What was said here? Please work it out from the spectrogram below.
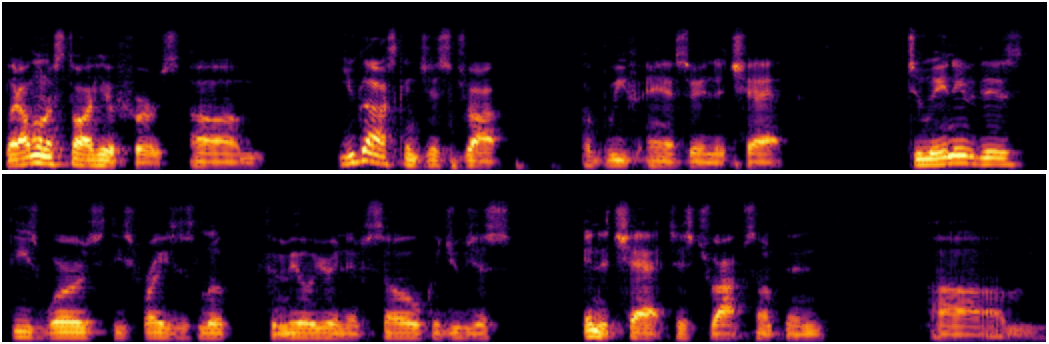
but I want to start here first. Um, you guys can just drop a brief answer in the chat. Do any of this these words, these phrases look familiar? And if so, could you just in the chat, just drop something um,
